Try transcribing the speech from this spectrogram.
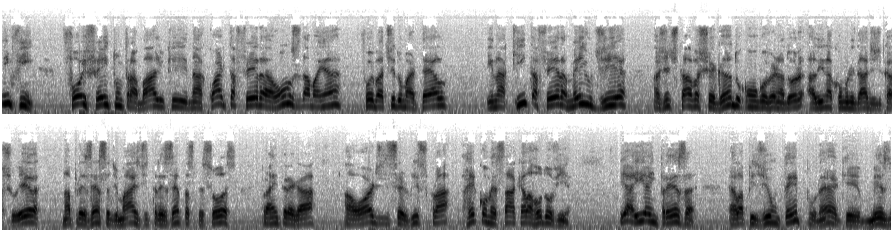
enfim, foi feito um trabalho que na quarta-feira, 11 da manhã, foi batido o martelo e na quinta-feira, meio-dia, a gente estava chegando com o governador ali na comunidade de Cachoeira, na presença de mais de 300 pessoas, para entregar a ordem de serviço para recomeçar aquela rodovia. E aí a empresa, ela pediu um tempo, né, que mês,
